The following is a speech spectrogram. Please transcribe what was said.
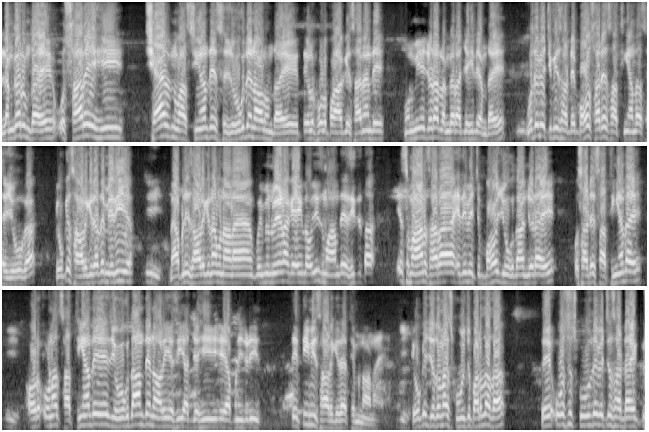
ਲੰਗਰ ਹੁੰਦਾ ਹੈ ਉਹ ਸਾਰੇ ਹੀ ਸ਼ਹਿਰ ਨਿਵਾਸੀਆਂ ਦੇ ਸਹਿਯੋਗ ਦੇ ਨਾਲ ਹੁੰਦਾ ਏ ਤਿਲ ਫੁੱਲ ਪਾ ਕੇ ਸਾਰਿਆਂ ਦੇ। ਹੁਣ ਵੀ ਇਹ ਜਿਹੜਾ ਲੰਗਰ ਅੱਜ ਅਸੀਂ ਲਿਆਂਦਾ ਏ ਉਹਦੇ ਵਿੱਚ ਵੀ ਸਾਡੇ ਬਹੁਤ ਸਾਰੇ ਸਾਥੀਆਂ ਦਾ ਸਹਿਯੋਗ ਆ। ਕਿਉਂਕਿ ਸਾਲਗਿਰਾ ਤੇ ਮੇਰੀ ਆ। ਮੈਂ ਆਪਣੀ ਸਾਲਗਿਰਾ ਮਨਾਉਣਾ ਹੈ ਕੋਈ ਮੈਨੂੰ ਇਹ ਨਾ ਕਹੇ ਲਓ ਜੀ ਸਮਾਨ ਦੇ ਅਸੀਂ ਦਿੱਤਾ। ਇਹ ਸਮਾਨ ਸਾਰਾ ਇਹਦੇ ਵਿੱਚ ਬਹੁਤ ਯੋਗਦਾਨ ਜਿਹੜਾ ਹੈ ਉਹ ਸਾਡੇ ਸਾਥੀਆਂ ਦਾ ਹੈ ਜੀ। ਔਰ ਉਹਨਾਂ ਸਾਥੀਆਂ ਦੇ ਯੋਗਦਾਨ ਦੇ ਨਾਲ ਹੀ ਅਸੀਂ ਅੱਜ ਅਸੀਂ ਇਹ ਆਪਣੀ ਜਿਹੜੀ 33ਵੀਂ ਸਾਲਗਿਰਾ ਇੱਥੇ ਮਨਾਉਣਾ ਹੈ। ਕਿਉਂਕਿ ਜਦੋਂ ਮੈਂ ਸਕੂਲ 'ਚ ਪੜ੍ਹਦਾ ਤਾ ਤੇ ਉਸ ਸਕੂਲ ਦੇ ਵਿੱਚ ਸਾਡਾ ਇੱਕ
